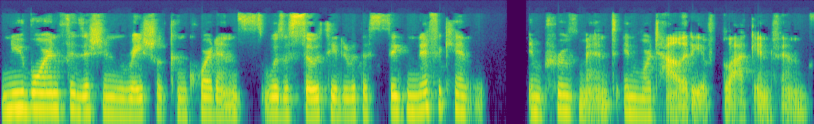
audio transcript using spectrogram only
newborn physician racial concordance was associated with a significant improvement in mortality of Black infants.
